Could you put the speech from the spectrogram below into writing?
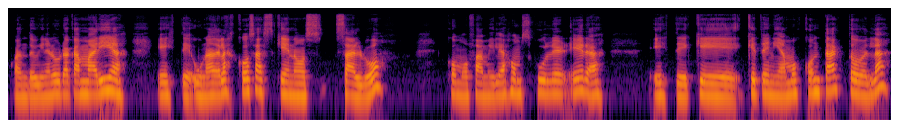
cuando vino el huracán María, este, una de las cosas que nos salvó como familia homeschooler era este, que, que teníamos contacto, ¿verdad?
